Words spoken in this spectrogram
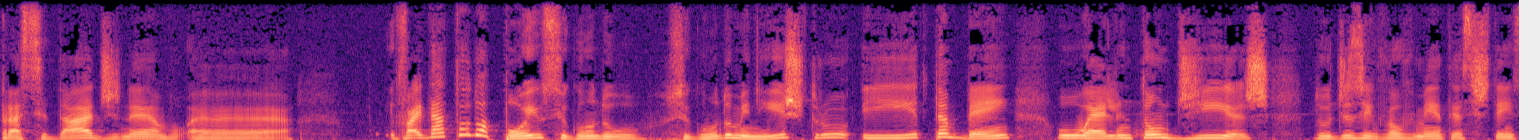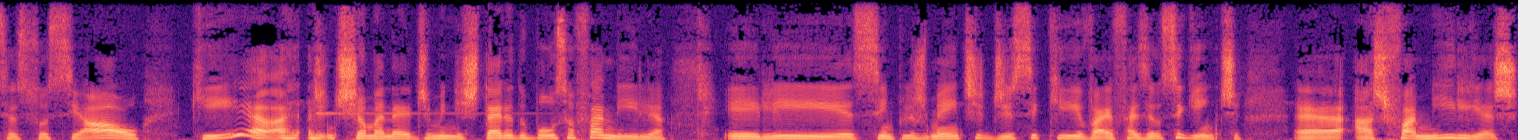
para a cidade, né? É, vai dar todo o apoio, segundo, segundo o ministro, e também o Wellington Dias, do Desenvolvimento e Assistência Social, que a, a, gente chama né, de Ministério do Bolsa Família. Ele simplesmente disse que vai fazer o seguinte: é, as famílias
